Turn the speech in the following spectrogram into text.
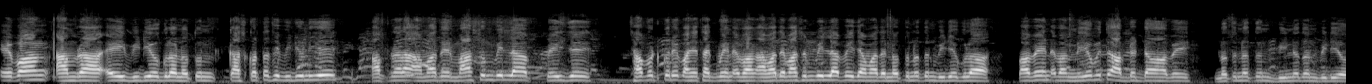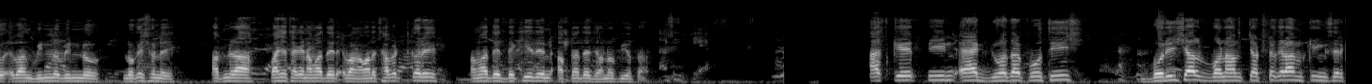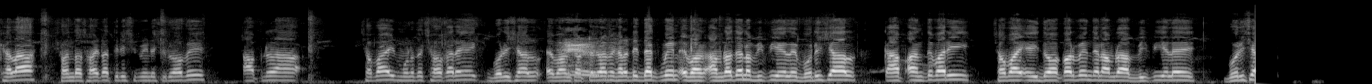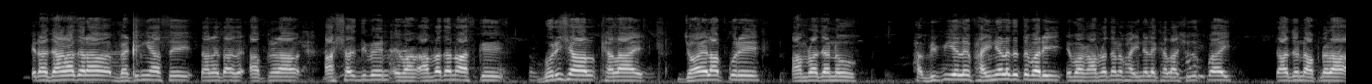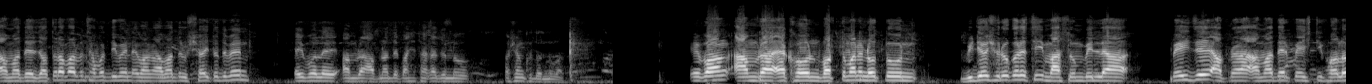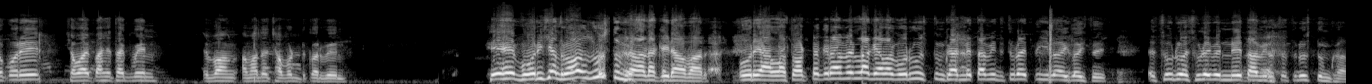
এবং আমরা এই ভিডিওগুলো নতুন কাজ করতেছি ভিডিও নিয়ে, আপনারা আমাদের মাসুম বিল্লা পেজে সাপোর্ট করে পাশে থাকবেন এবং আমাদের মাসুম বিল্লা পেজে আমাদের নতুন নতুন ভিডিওগুলো পাবেন এবং নিয়মিত আপডেট দেওয়া হবে নতুন নতুন বিনোদন ভিডিও এবং ভিন্ন ভিন্ন লোকেশনে আপনারা পাশে থাকেন আমাদের এবং আমাদের সাপোর্ট করে আমাদের দেখিয়ে দেন আপনাদের জনপ্রিয়তা। আজকে তিন এক দু হাজার পঁচিশ বরিশাল বনাম চট্টগ্রাম কিংসের খেলা, সন্ধ্যা ছয়টা তিরিশ মিনিটে শুরু হবে। আপনারা সবাই মনোযোগ সহকারে বরিশাল এবং চট্টগ্রামের খেলাটি দেখবেন এবং আমরা যেন বিপিএল বরিশাল কাপ আনতে পারি, সবাই এই দোয়া করবেন যেন আমরা বিপিএল বরিশাল এটা যারা যারা ব্যাটিংয়ে আছে, তারা আপনারা আশ্বাস দিবেন এবং আমরা যেন আজকে বরিশাল খেলায় জয়লাভ করে আমরা যেন বিপিএলে ফাইনালে যেতে পারি এবং আমরা যেন ফাইনালে খেলার সুযোগ পাই, তার জন্য আপনারা আমাদের যতটা পারবেন সাপোর্ট দিবেন এবং আমাদের উৎসাহিত দেবেন। এই বলে আমরা আপনাদের পাশে থাকার জন্য অসংখ্য ধন্যবাদ। এবং আমরা এখন বর্তমানে নতুন ভিডিও শুরু করেছি মাসুম বিল্লা পেজে আপনারা আমাদের পেজটি ফলো করে সবাই পাশে থাকবেন এবং আমাদের সাপোর্ট করবেন। হে হে, বরিশাল রুস্তুম খেলাটা কেডা আবার? ওরে আল্লাহ, চট্টগ্রামের লাগে আবার রুস্তুম খার নেতা আমি চুড়াইতে লইছে। ছুড়ে ছুড়াইবেন নেতা আমি রুস্তুম খা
